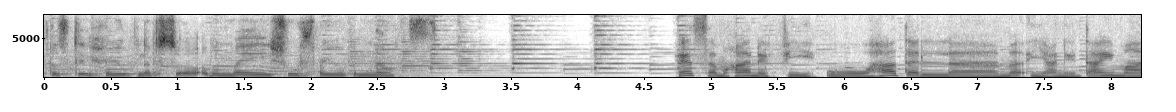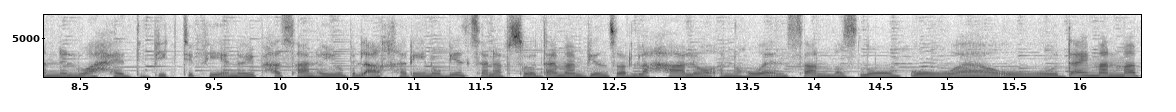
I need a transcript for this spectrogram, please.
بتصليح عيوب نفسه قبل ما يشوف عيوب الناس. إيه سمعانة فيه. وهذا يعني دايما الواحد بيكتفي إنه يبحث عن عيوب الآخرين وبينسى نفسه. دايما بينظر لحاله إنه هو إنسان مظلوم. ودايما ما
